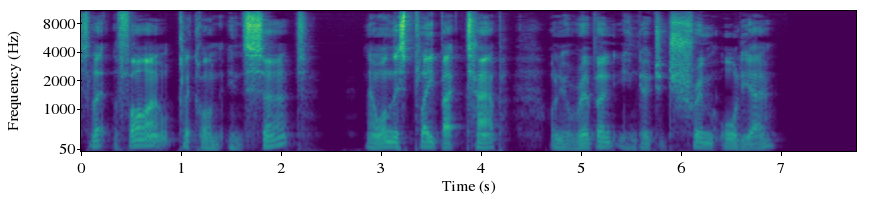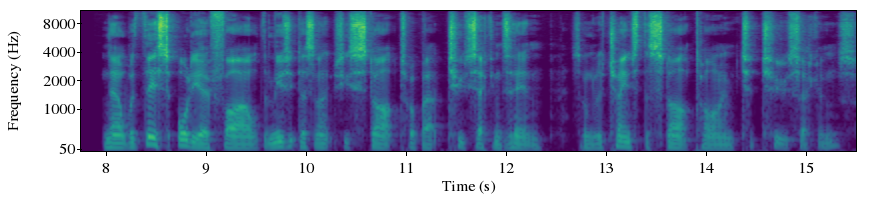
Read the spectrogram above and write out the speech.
Select the file, click on Insert. Now on this playback tab on your ribbon, you can go to Trim Audio. Now with this audio file, the music doesn't actually start to about two seconds in. So I'm going to change the start time to two seconds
